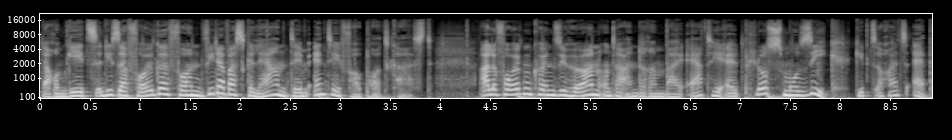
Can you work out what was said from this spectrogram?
Darum geht's in dieser Folge von Wieder was gelernt, dem NTV-Podcast. Alle Folgen können Sie hören, unter anderem bei RTL Plus Musik, gibt's auch als App.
